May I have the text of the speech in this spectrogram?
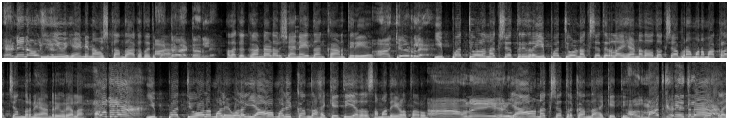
ಹೆಣ್ಣಿನ ಅಂಶ ಹೆಣ್ಣಿನ ಅಂಶ ಕಂದ ಹಾಕತೈತಿ ಆಟ ಆಟರ್ಲೆ ಅದಕ್ಕೆ ಗಂಡ ಆಡೋರು ಶಾನೆ ಇದ್ದಂಗೆ ಕಾಣ್ತೀರಿ? ಹಾ ಇಪ್ಪತ್ತೇಳು ನಕ್ಷತ್ರ ಇದ್ರೆ ಇಪ್ಪತ್ತೇಳು ನಕ್ಷತ್ರ ಎಲ್ಲ ಹೆಣ್ಣದಾವ್ ದಕ್ಷ ಬ್ರಹ್ಮನ ಮಕ್ಕಳ ಚಂದ್ರನ ಹೆಣ್ರಿ ಇವರೆಲ್ಲ ಹೌದಲ್ಲ ಇಪ್ಪತ್ತೇಳು ಮಳಿ ಒಳಗೆ ಯಾವ ಮಳಿ ಕಂದ ಹಾಕೈತಿ ಅದರ ಸಂಬಂಧ ಹೇಳ್ತಾರ ಹಾ ಅವನೇ ಹೇಳು ಯಾವ ನಕ್ಷತ್ರ ಕಂದ ಹಾಕೈತಿ? ಹೌದು ಮಾತ್ ಖರೆ ಐತಲ್ಲ ಬೇಕಲ್ಲ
